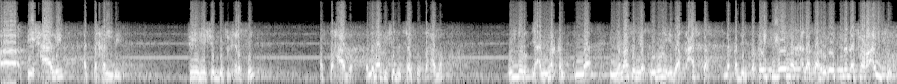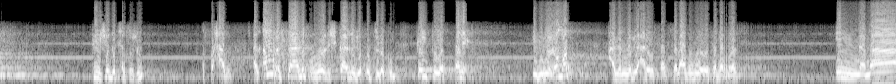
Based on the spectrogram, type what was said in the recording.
آه، في حال التخلي. فيه شدة حرص الصحابة. ولا ما في شدة حرص الصحابة؟ انظر يعني نقل إن, إن ناسا يقولون إذا قعدت لقد التقيت يوما على ظهر بيت لنا فرأيته فيه شدة شنو الصحابة. الأمر الثالث وهو الإشكال الذي قلت لكم كيف يطلع ابن عمر على النبي عليه الصلاة والسلام وهو يتبرز؟ إنما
